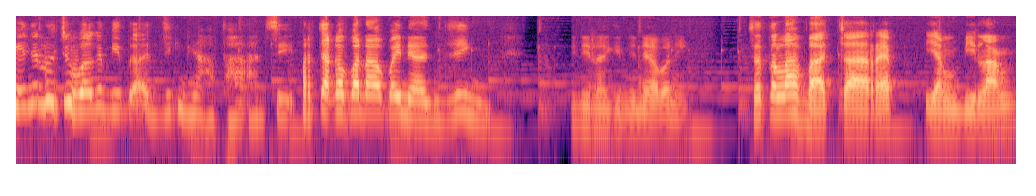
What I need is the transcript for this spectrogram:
kayaknya lucu banget gitu anjing ini apaan sih percakapan apa ini anjing ini lagi ini apa nih setelah baca rap yang bilang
